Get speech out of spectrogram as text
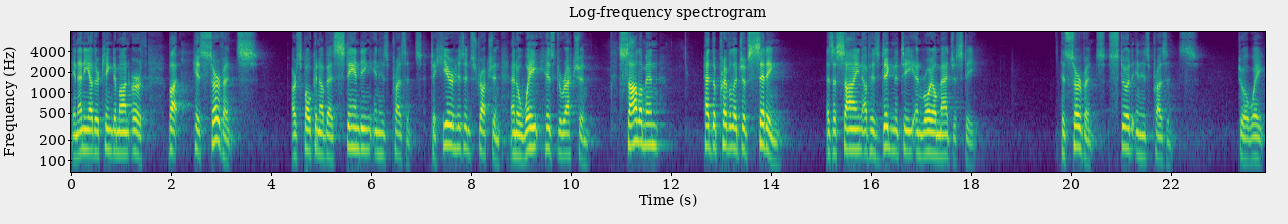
in any other kingdom on earth. But his servants are spoken of as standing in his presence to hear his instruction and await his direction. Solomon had the privilege of sitting as a sign of his dignity and royal majesty. His servants stood in his presence to await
